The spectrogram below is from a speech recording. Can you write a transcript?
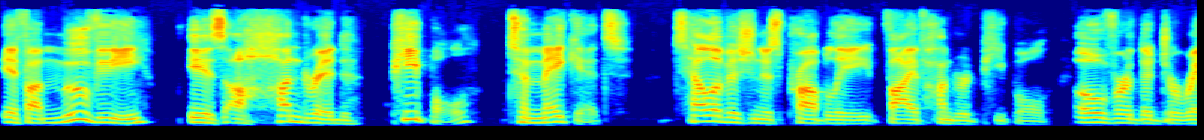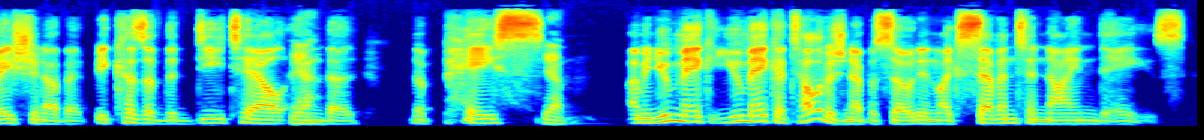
if a movie is a hundred people to make it, television is probably 500 people over the duration of it because of the detail Yeah. and the the pace. yeah I mean, you make you make a television episode in like seven to nine days,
